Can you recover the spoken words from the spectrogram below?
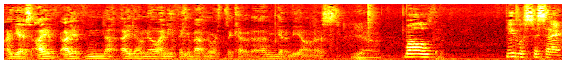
I guess I have, I have no, I don't know anything about North Dakota. I'm gonna be honest. Yeah. Well, needless to say,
